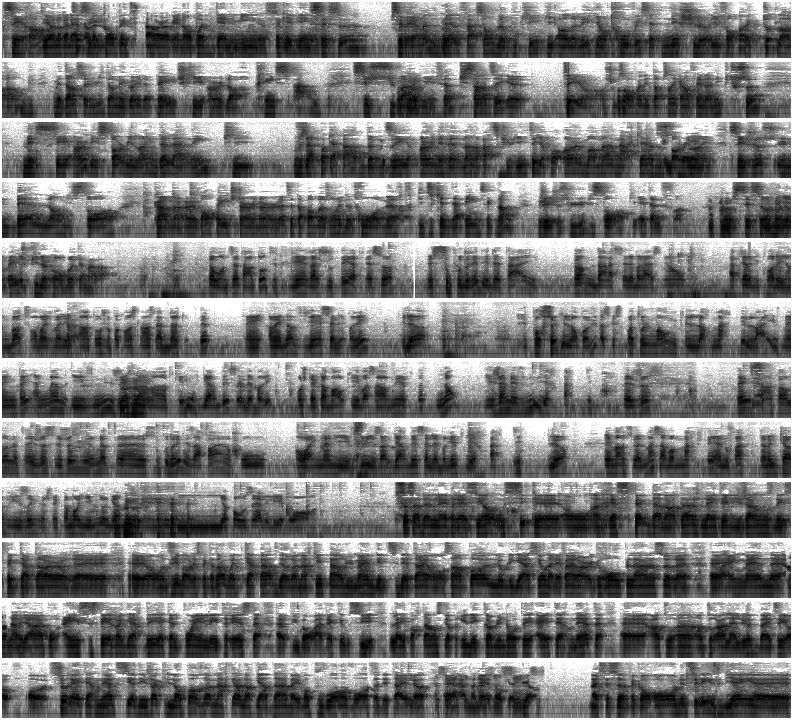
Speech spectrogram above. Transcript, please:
c'est rare. Il y a une relation de compétiteur et non pas d'ennemi. C'est ça qui est bien. C'est ça. C'est vraiment une belle façon de le booker. Puis All Elite, ils ont trouvé cette niche-là. Ils le font pas avec tout leur angle, mais dans celui d'Omega et de Page, qui est un de leurs principaux, c'est super mhm. bien fait. Puis sans dire que je sais pas si on va faire des top 5 en fin d'année, puis tout ça, mais c'est un des storylines de l'année, puis vous n'êtes pas capable de me dire un événement en particulier. Il n'y a pas un moment marquant du storyline. C'est juste une belle longue histoire, comme un bon page turner. Tu n'as pas besoin de trois meurtres puis du kidnapping. C'est que non, j'ai juste lu l'histoire puis était le fun. Mm-hmm. c'est ça, mm-hmm. le page puis le combat était malade. Comme on disait tantôt, tu viens rajouter après ça, mais saupoudrer des détails comme dans la célébration après la victoire des Young Bucks. On va y revenir tantôt. Je ne veux pas qu'on se lance là-dedans tout de suite. Mais Omega vient célébrer. Et là, pour ceux qui ne l'ont pas vu, parce que c'est pas tout le monde qui l'a remarqué live, mais Hangman est venu juste mhm. dans l'entrée les regarder célébrer. Moi, j'étais comme, ah, OK, il va s'en venir. Puis tout. Non, il n'est jamais venu, il est reparti. C'était juste. C'est encore là, là juste, juste venir mettre euh, saupoudrer des affaires pour. Oh, Hangman, il est venu, il les a regardés célébrer, puis il est reparti. Puis là, éventuellement, ça va marcher à nous faire. J'avais le cœur brisé. J'étais comme, oh, il est venu regarder ses amis, il a pas osé aller les voir. Ça, ça donne l'impression aussi qu'on respecte davantage l'intelligence des spectateurs. Euh, euh, on dit, bon, le spectateur va être capable de remarquer par lui-même des petits détails. On sent pas l'obligation d'aller faire un gros plan sur euh, euh ouais. Hangman euh, en arrière pour insister, regarder à quel point il est triste. Euh, puis bon, avec aussi l'importance qu'a pris les communautés Internet entourant, entourant la lutte, ben, tu sais, on, sur Internet, s'il y a des gens qui ne l'ont pas remarqué en le regardant, ben, ils vont pouvoir voir ce détail-là. C'est euh, ben, ça. Fait on, on, utilise bien euh,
